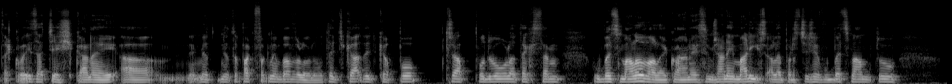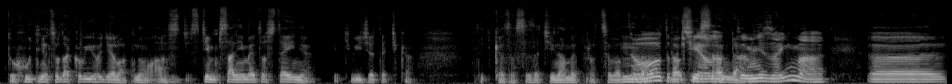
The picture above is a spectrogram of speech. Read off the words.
takový zatěžkanej a mě, mě to pak fakt nebavilo. No. Teďka, teďka po, třeba po dvou letech jsem vůbec maloval, jako já nejsem žádný malíř, ale prostě, že vůbec mám tu, tu chuť něco takového dělat. No. A s, s tím psaním je to stejně. Teď víš, že teďka, teďka zase začínáme pracovat No, na to dalších počkej, ale to mě zajímá. Uh,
